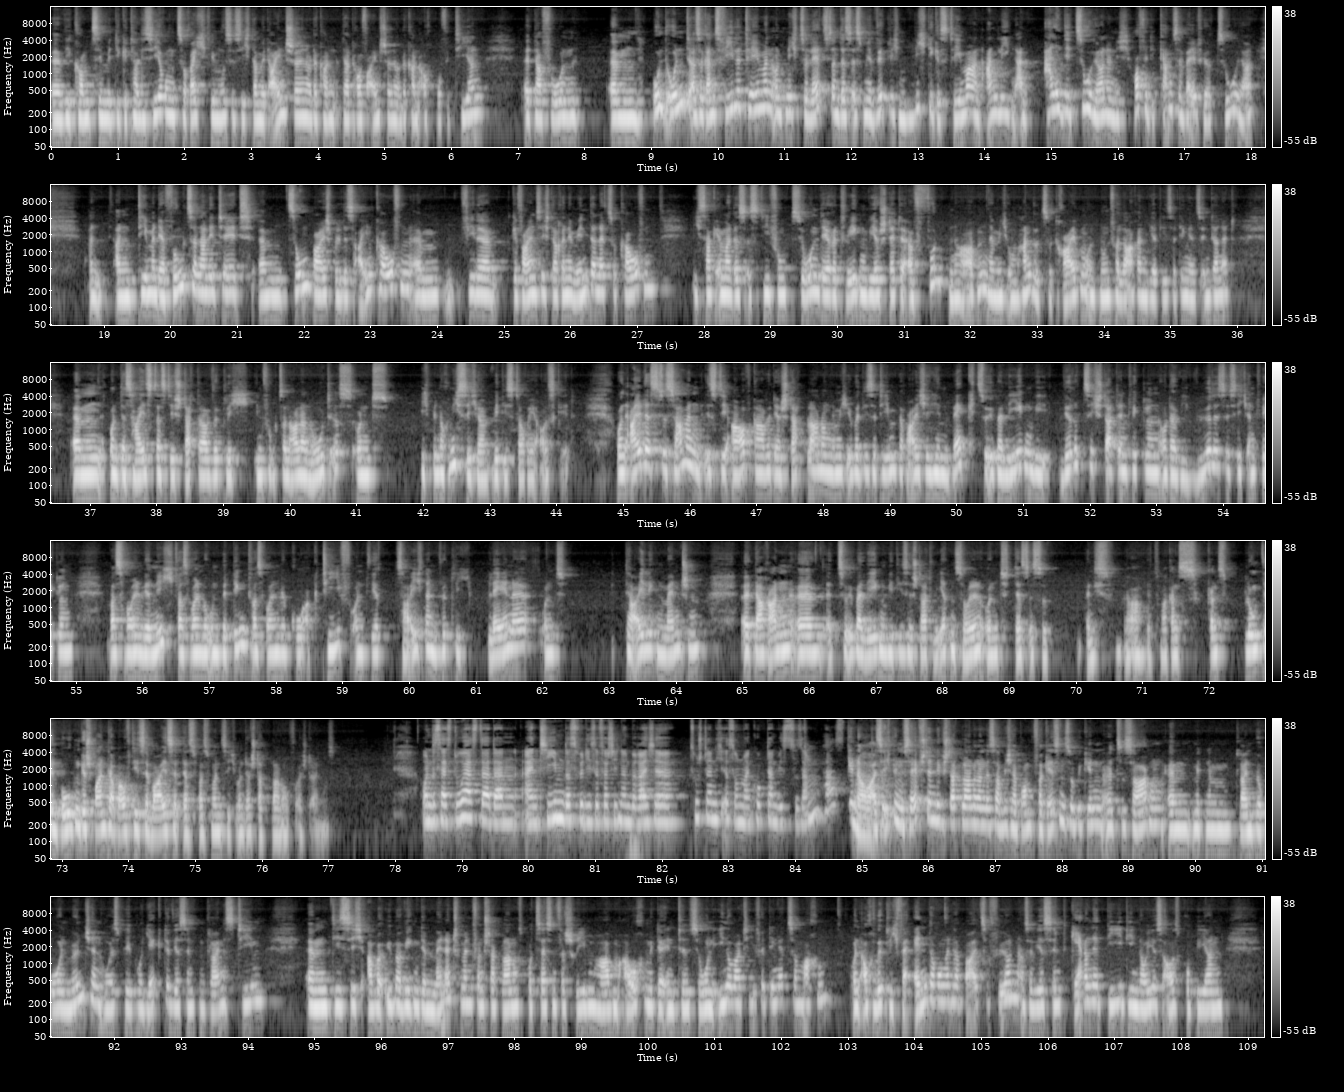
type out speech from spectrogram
äh, wie kommt sie mit Digitalisierung zurecht, wie muss sie sich damit einstellen oder kann darauf einstellen oder kann auch profitieren äh, davon. Ähm, und, und, also ganz viele Themen und nicht zuletzt, und das ist mir wirklich ein wichtiges Thema, ein Anliegen an alle, die zuhören, und ich hoffe, die ganze Welt hört zu, ja, an, an Themen der Funktionalität, ähm, zum Beispiel das Einkaufen. Ähm, viele gefallen sich darin, im Internet zu kaufen. Ich sage immer, das ist die Funktion, deretwegen wir Städte erfunden haben, nämlich um Handel zu treiben und nun verlagern wir diese Dinge ins Internet. Ähm, und das heißt, dass die Stadt da wirklich in funktionaler Not ist und ich bin noch nicht sicher, wie die Story ausgeht. Und all das zusammen ist die Aufgabe der Stadtplanung, nämlich über diese Themenbereiche hinweg zu überlegen, wie wird sich Stadt entwickeln oder wie würde sie sich entwickeln, was wollen wir nicht, was wollen wir unbedingt, was wollen wir proaktiv? Und wir zeichnen wirklich Pläne und der Menschen äh, daran äh, zu überlegen, wie diese Stadt werden soll. Und das ist so, wenn ich ja jetzt mal ganz, ganz plump den Bogen gespannt habe, auf diese Weise das, was man sich unter Stadtplanung vorstellen muss. Und das heißt, du hast da dann ein Team, das für diese verschiedenen Bereiche zuständig ist und man guckt dann, wie es zusammenpasst? Genau, also ich bin eine selbstständige Stadtplanerin, das habe ich ja prompt vergessen zu Beginn äh, zu sagen, ähm, mit einem kleinen Büro in München, USP Projekte. Wir sind ein kleines Team, die sich aber überwiegend dem Management von Stadtplanungsprozessen verschrieben haben, auch mit der Intention, innovative Dinge zu machen und auch wirklich Veränderungen herbeizuführen. Also wir sind gerne die, die Neues ausprobieren,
